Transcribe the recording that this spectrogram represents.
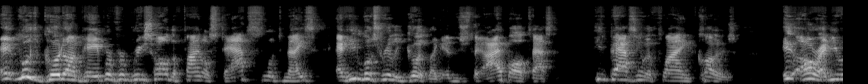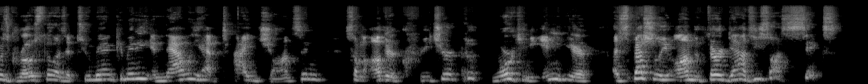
It, looked good on paper for Breece Hall. The final stats looked nice, and he looks really good. Like it's just the eyeball test. He's passing it with flying colors. It already was gross though as a two man committee, and now we have Ty Johnson, some other creature, working in here, especially on the third downs. He saw six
